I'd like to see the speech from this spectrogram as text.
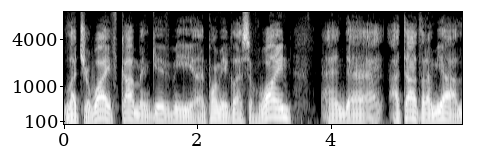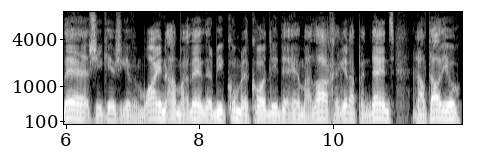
Let your wife come and give me and pour me a glass of wine. And uh, atat ramya le, she gave she gave him wine. Amar le, Rabbi kum rekod li de'em malach. Get up and dance, and I'll tell you.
